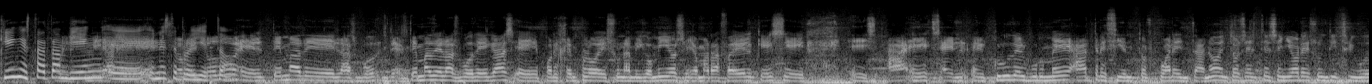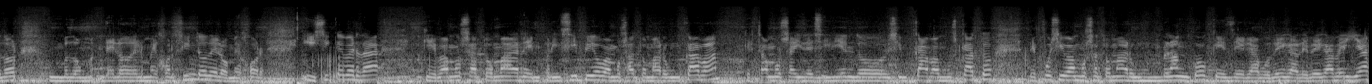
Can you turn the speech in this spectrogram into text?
quién está también Pues mira, eh, eh, en este proyecto. todo el tema de las del tema de las bodegas, eh, por ejemplo, es un amigo mío, se llama Rafael, que es, eh, es, A- es el, el Club del Gourmet A340, ¿no? Entonces este señor es un distribuidor de lo del mejorcito de lo mejor. Y sí que es verdad que vamos a tomar, en principio, vamos a tomar un cava, que estamos ahí decidiendo si cava muscato, después sí vamos a tomar un blanco, que es de la bodega de Vega Bella,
